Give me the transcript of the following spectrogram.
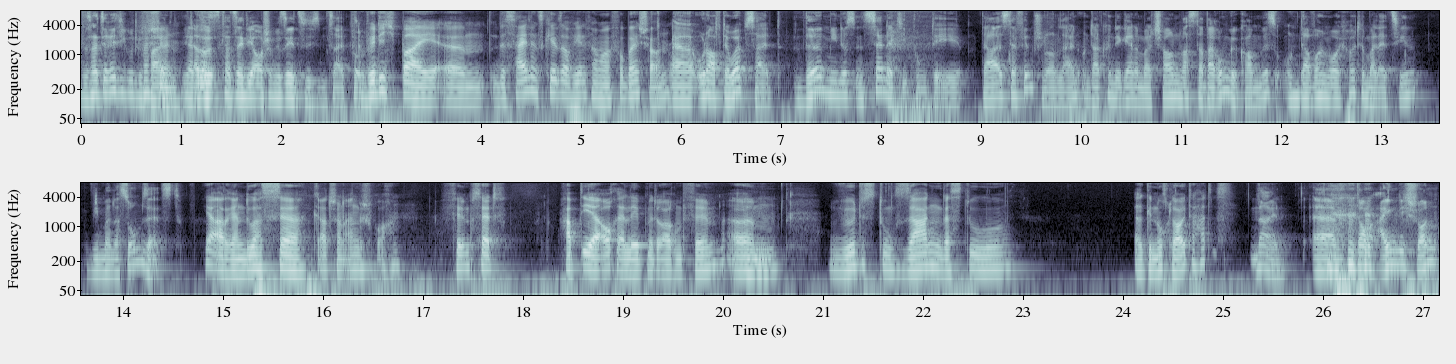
Das hat dir richtig gut gefallen. Ja, du Also- hast es tatsächlich auch schon gesehen zu diesem Zeitpunkt. Würde ich bei ähm, The Silent Skills auf jeden Fall mal vorbeischauen. Äh, oder auf der Website the-insanity.de. Da ist der Film schon online und da könnt ihr gerne mal schauen, was dabei rumgekommen ist. Und da wollen wir euch heute mal erzählen, wie man das so umsetzt. Ja, Adrian, du hast es ja gerade schon angesprochen. Filmset habt ihr ja auch erlebt mit eurem Film. Ähm, Mhm. Würdest du sagen, dass du äh, genug Leute hattest? Nein. Ähm, doch, eigentlich schon,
